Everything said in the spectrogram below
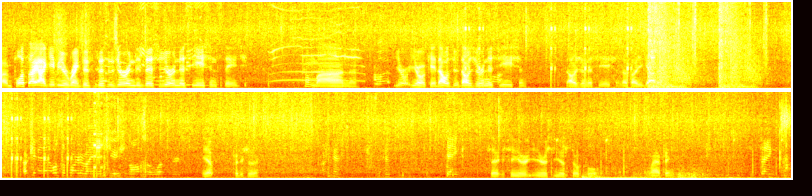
Um, plus I, I gave you your rank. This this is your in- this is your initiation stage. Come on, What? you're you're okay. That was your that was your initiation. That was your initiation. That's how you got it. Okay, that was a part of my initiation also, wasn't it? Pretty sure. Okay. Okay. Dank. So so you're you're you're still cool, in my opinion. Thanks.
